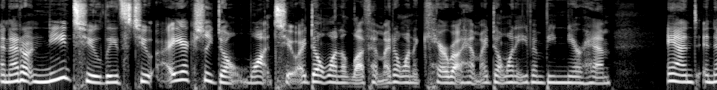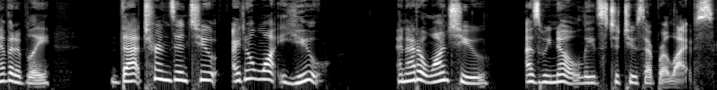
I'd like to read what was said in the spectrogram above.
And I don't need to leads to I actually don't want to. I don't want to love him. I don't want to care about him. I don't want to even be near him. And inevitably, that turns into I don't want you. And I don't want you, as we know, leads to two separate lives.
